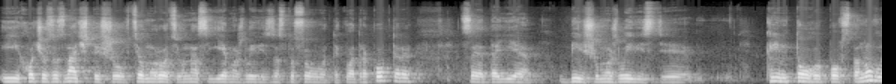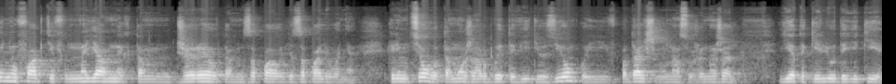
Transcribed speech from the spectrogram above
І хочу зазначити, що в цьому році у нас є можливість застосовувати квадрокоптери. Це дає більшу можливість, е, крім того, по встановленню фактів наявних там джерел там запалювання. Крім цього, там можна робити відеозйомку, і в подальшому у нас вже, на жаль, є такі люди, які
